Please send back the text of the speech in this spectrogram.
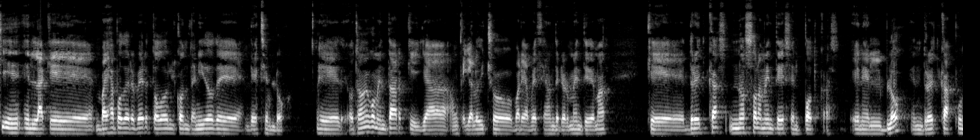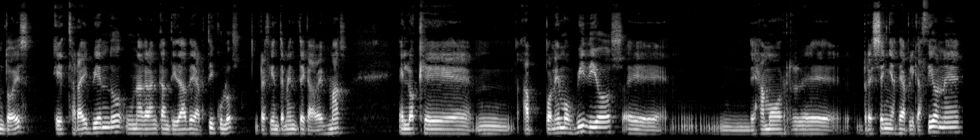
en la que vais a poder ver todo el contenido de, este blog. os tengo que comentar que ya, aunque ya lo he dicho varias veces anteriormente y demás, que Droidcast no solamente es el podcast. En el blog, en droidcast.es, estaréis viendo una gran cantidad de artículos, recientemente cada vez más, en los que mm, ponemos vídeos, eh, dejamos reseñas de aplicaciones,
